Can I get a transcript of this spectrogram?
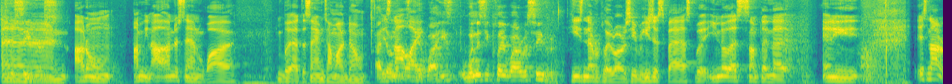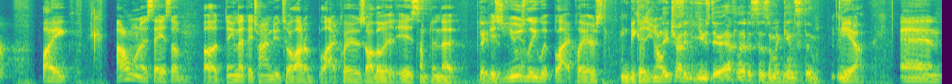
receivers. And I don't. I mean, I understand why, but at the same time, I don't. I it's don't not like why he's. When does he play wide receiver? he's never played wide receiver. He's just fast, but you know that's something that any. It's not like I don't want to say it's a, a thing that they try and do to a lot of black players, although it is something that They it's usually with black players because you don't. They try to use their athleticism against them. Yeah. And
